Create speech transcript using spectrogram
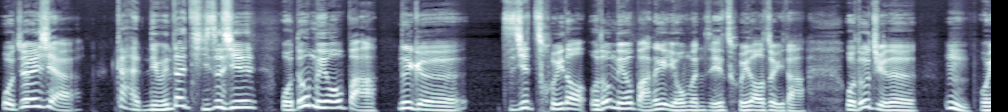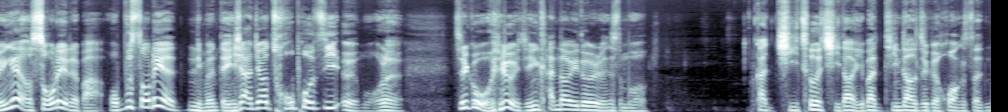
我就在想，干你们在提这些，我都没有把那个直接吹到，我都没有把那个油门直接吹到最大，我都觉得，嗯，我应该有收敛了吧？我不收敛，你们等一下就要戳破自己耳膜了。结果我就已经看到一堆人什么。看骑车骑到一半，听到这个晃声，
